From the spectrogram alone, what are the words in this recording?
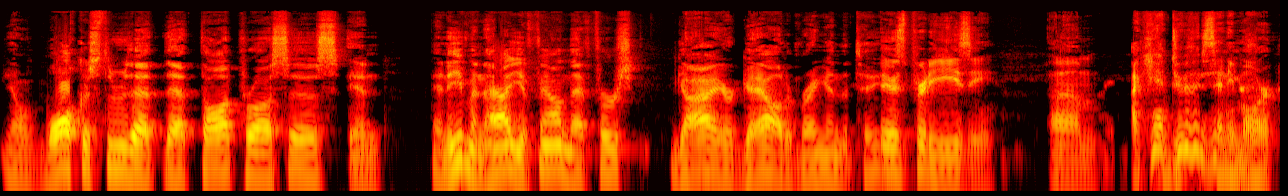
you know walk us through that that thought process, and and even how you found that first guy or gal to bring in the team. It was pretty easy. Um, I can't do this anymore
